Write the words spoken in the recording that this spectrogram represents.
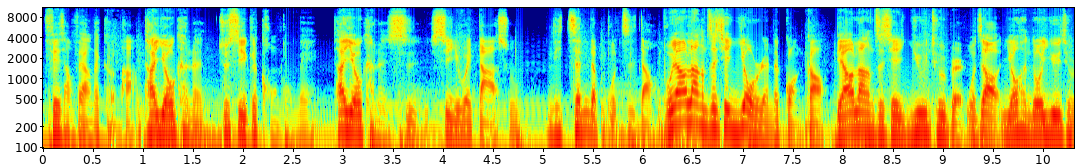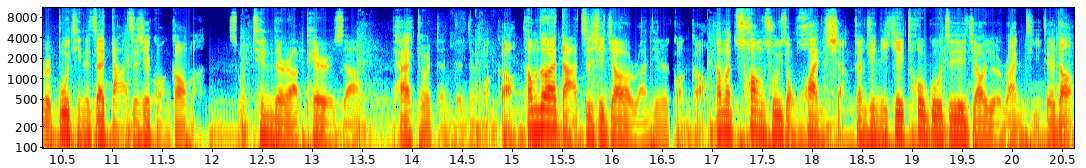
非常非常的可怕。它有可能就是一个恐龙妹，它有可能是是一位大叔，你真的不知道。不要让这些诱人的广告，不要让这些 YouTuber，我知道有很多 YouTuber 不停的在打这些广告嘛，什么 Tinder 啊、Paris 啊。Pactor 等等的广告，他们都在打这些交友软体的广告，他们创出一种幻想，感觉你可以透过这些交友软体得到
